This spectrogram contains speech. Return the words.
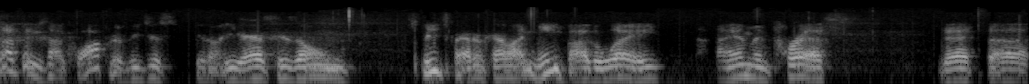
not that he's not cooperative. He just you know he has his own speech pattern, kind of like me. By the way, I am impressed that uh,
